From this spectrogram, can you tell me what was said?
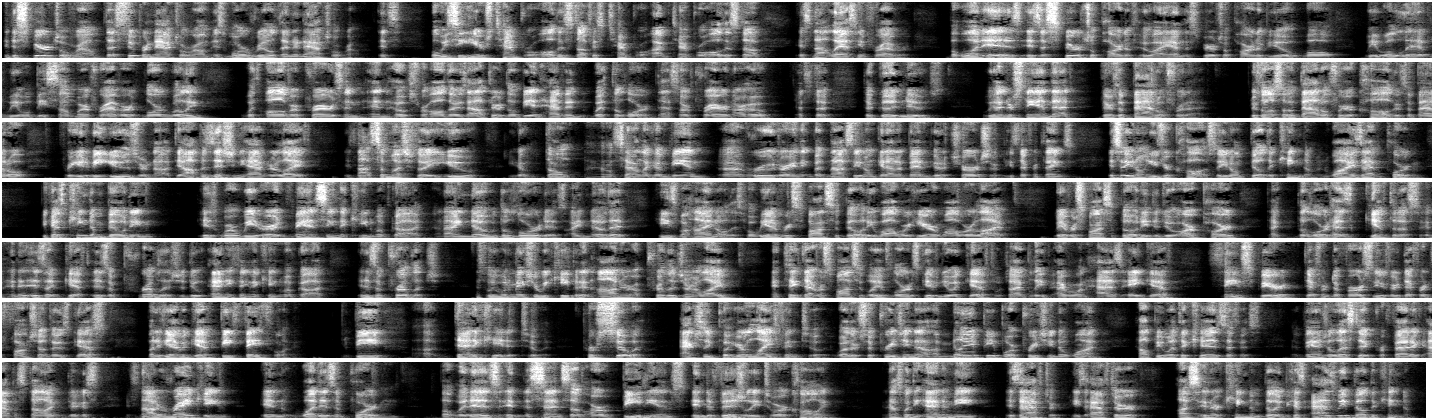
In the spiritual realm, the supernatural realm is more real than the natural realm. It's what we see here is temporal. All this stuff is temporal. I'm temporal. All this stuff, it's not lasting forever. But what is, is a spiritual part of who I am, the spiritual part of you will we will live, we will be somewhere forever, Lord willing, with all of our prayers and, and hopes for all those out there. They'll be in heaven with the Lord. That's our prayer and our hope. That's the, the good news. We understand that there's a battle for that. There's also a battle for your call. There's a battle for you to be used or not. The opposition you have in your life is not so much so you, you know, don't, I don't sound like I'm being uh, rude or anything, but not so you don't get out of bed and go to church or these different things. It's so you don't use your cause, so you don't build a kingdom. And why is that important? because kingdom building is where we are advancing the kingdom of God. And I know the Lord is. I know that He's behind all this, but we have responsibility while we're here and while we're alive. We have responsibility to do our part that the Lord has gifted us in. And it is a gift, it is a privilege to do anything in the kingdom of God. It is a privilege. And so we want to make sure we keep it an honor, a privilege in our life, and take that responsibility. If Lord has given you a gift, which I believe everyone has a gift, same spirit, different diversities or different function of those gifts but if you have a gift, be faithful in it, be uh, dedicated to it, pursue it, actually put your life into it, whether it's preaching to a million people or preaching to one, helping with the kids, if it's evangelistic, prophetic, apostolic, it's, it's not a ranking in what is important, but what is in the sense of our obedience individually to our calling. And that's what the enemy is after. He's after us in our kingdom building because as we build the kingdom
